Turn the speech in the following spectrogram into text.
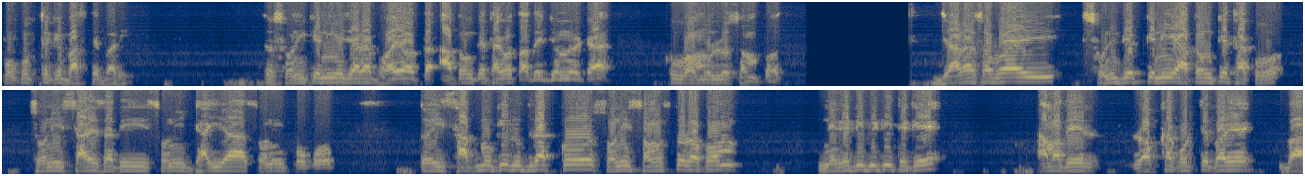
প্রকোপ থেকে বাঁচতে পারি। তো শনিকে নিয়ে যারা ভয়ে আতঙ্কে থাকো, তাদের জন্য এটা খুব অমূল্য সম্পদ। যারা সবাই শনিদেবকে নিয়ে আতঙ্কে থাকো শনির সাড়ে সাতি শনির ঢাইয়া শনির প্রকোপ তো এই সাতমুখী রুদ্রাক্ষ, শনির সমস্ত রকম নেগেটিভিটি থেকে আমাদের রক্ষা করতে পারে বা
